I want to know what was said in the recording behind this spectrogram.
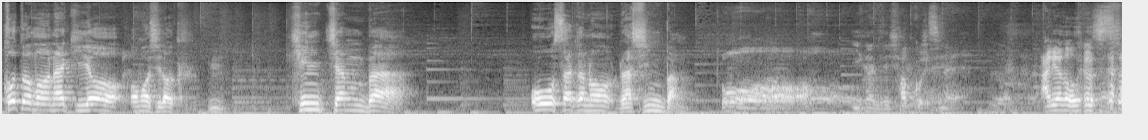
こともなきよう面白く、金ちゃんバー。大阪の羅針盤。おおいい感じでしたかっこいいですね。ありがとうございます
